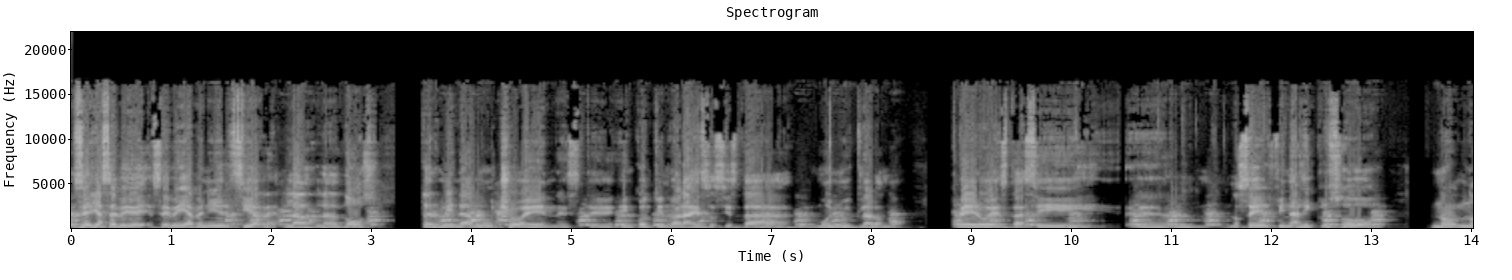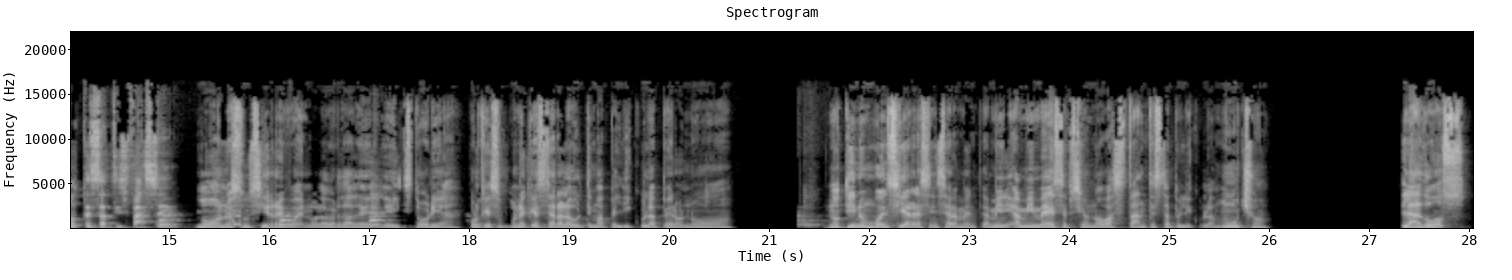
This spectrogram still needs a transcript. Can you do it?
o sea, ya se, ve, se veía venir el cierre. La 2 termina mucho en este en continuar a eso, sí está muy, muy claro, ¿no? Pero esta sí. no sé, el final incluso no, no te satisface. No, no es un cierre bueno, la verdad, de, historia. Porque supone que esta era la última película, pero no. No tiene un buen cierre, sinceramente. A mí, a mí me decepcionó bastante esta película, mucho. La 2,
